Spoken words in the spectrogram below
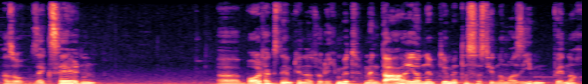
also sechs Helden. Äh, Boltax nehmt ihr natürlich mit. Mendarion nimmt ihr mit, das ist die Nummer sieben. Wen noch?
